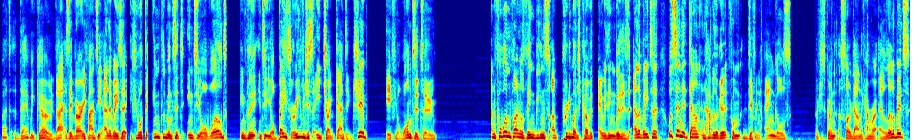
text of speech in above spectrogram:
But there we go, that is a very fancy elevator if you want to implement it into your world, implement it into your base, or even just a gigantic ship, if you wanted to. And for one final thing, Beans, I've pretty much covered everything with his elevator, we'll send it down and have a look at it from different angles. But just going to slow down the camera a little bit.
